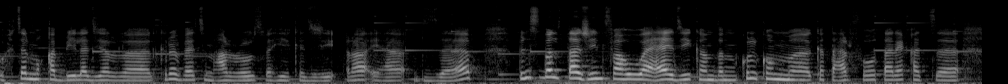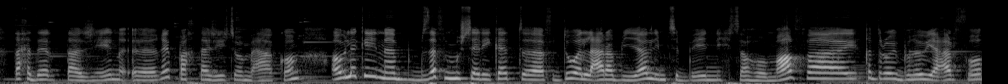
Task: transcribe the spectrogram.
وحتى المقبلة ديال الكروفيت مع الرز فهي كتجي رائعة بزاف. بالنسبة للطاجين فهو عادي. كنظن كلكم كتعرفوا طريقة آه، تحضير الطاجين آه، غير بارطاجيتو معاكم. اولا كاين بزاف المشتركات في الدول العربية اللي متبعيني حتى هما فيقدروا يبغيو يعرفوا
